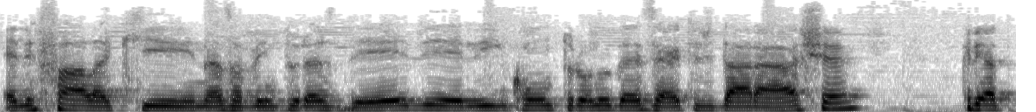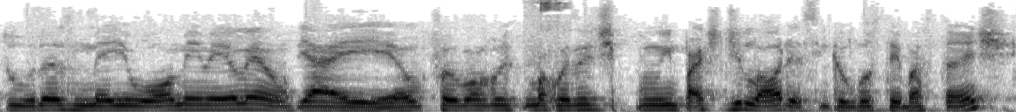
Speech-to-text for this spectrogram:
Ele fala que nas aventuras dele, ele encontrou no deserto de Darasha criaturas meio homem, meio leão. E aí eu, foi uma, uma coisa, tipo, em parte de lore, assim, que eu gostei bastante.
